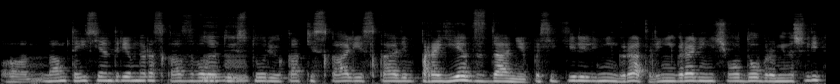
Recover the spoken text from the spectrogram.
А, Нам Таисия Андреевна рассказывала эту историю, как искали, искали проект здания, посетили Ленинград. В Ленинграде ничего доброго не нашли.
